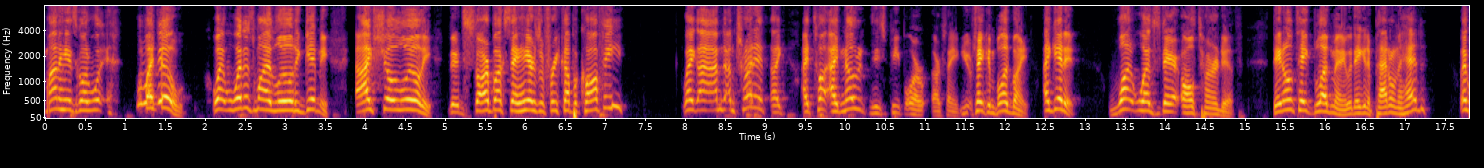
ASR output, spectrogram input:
Monahan's going, what, what do I do? What what does my loyalty get me? I show loyalty. Did Starbucks say, hey, "Here's a free cup of coffee"? Like I'm, I'm trying to like I talk. I know these people are are saying you're taking blood money. I get it. What was their alternative? They don't take blood money. Would they get a pat on the head? Like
